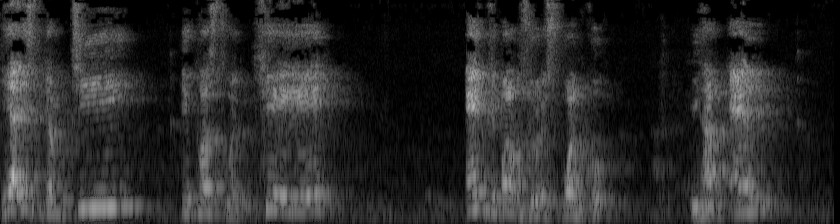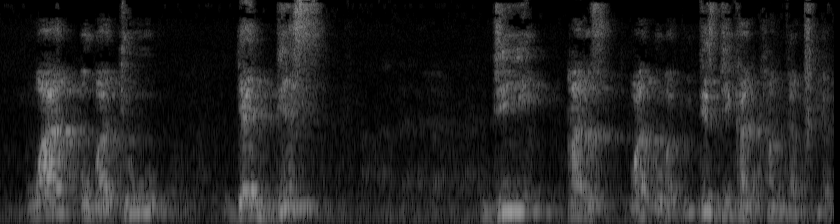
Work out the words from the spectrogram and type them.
Here this becomes t equals to a k. n to the power of 0 is 1. Go. We have l 1 over 2. Then this d minus 1 over 2. This d can come down here.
